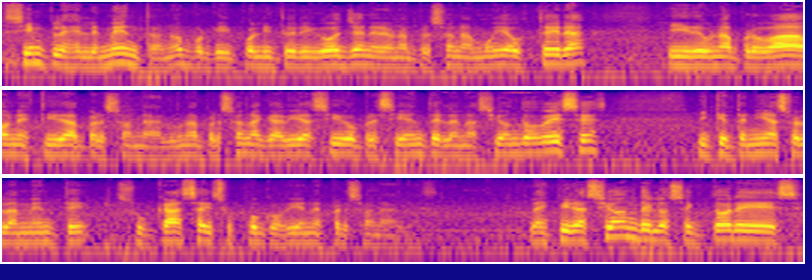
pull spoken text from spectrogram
simples elementos, ¿no? porque Hipólito Yrigoyen era una persona muy austera y de una probada honestidad personal, una persona que había sido presidente de la nación dos veces y que tenía solamente su casa y sus pocos bienes personales. La inspiración de los sectores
